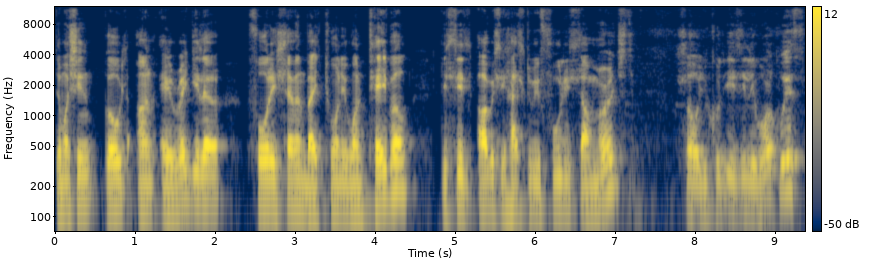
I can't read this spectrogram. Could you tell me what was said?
The machine goes on a regular 47 by 21 table. This is obviously has to be fully submerged, so you could easily work with.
